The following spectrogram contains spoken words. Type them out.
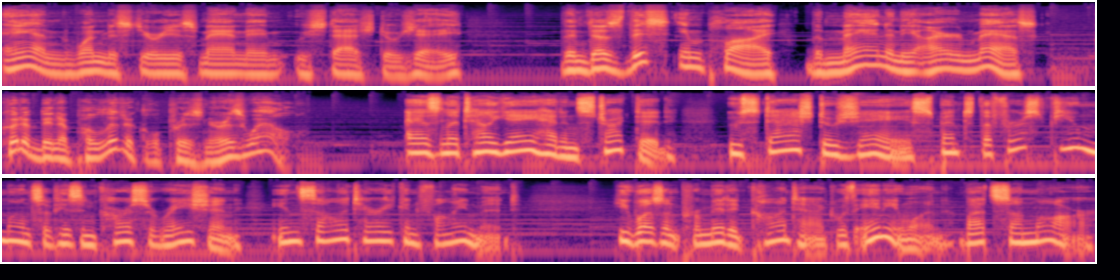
and one mysterious man named Eustache Dauger, then does this imply the man in the iron mask could have been a political prisoner as well? As Letellier had instructed, Eustache Dauger spent the first few months of his incarceration in solitary confinement. He wasn't permitted contact with anyone but Saint-Mars.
